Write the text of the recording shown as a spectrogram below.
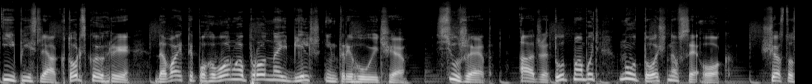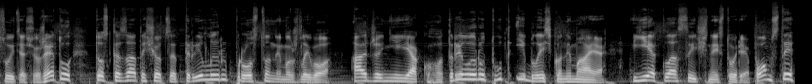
І після акторської гри давайте поговоримо про найбільш інтригуюче сюжет. Адже тут, мабуть, ну точно все ок. Що стосується сюжету, то сказати, що це трилер, просто неможливо, адже ніякого трилеру тут і близько немає. Є класична історія помсти,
